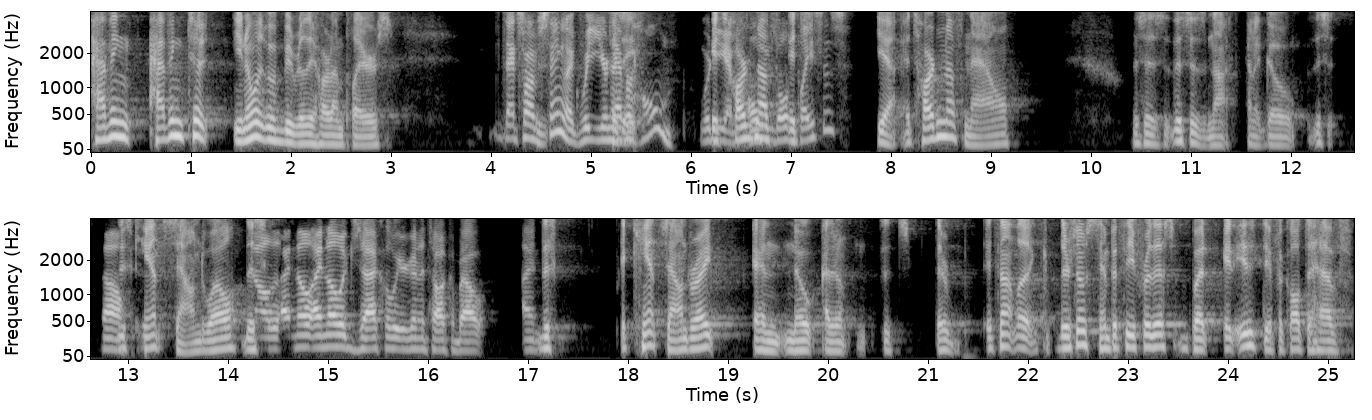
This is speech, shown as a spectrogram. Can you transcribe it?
having having to you know it would be really hard on players. that's what I'm saying. Like we, you're never it- home. What do you it's hard home in enough- both it's- places? Yeah, it's hard enough now. This is this is not gonna go. This No, this can't sound well. This no, I know. I know exactly what you're going to talk about. I, this it can't sound right. And no, I don't. It's there. It's not like there's no sympathy for this, but it is difficult to have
